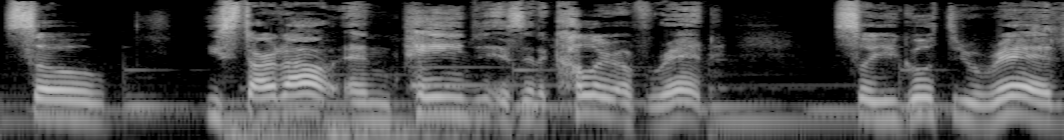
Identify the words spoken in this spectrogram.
So you start out and pain is in a color of red. So you go through red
